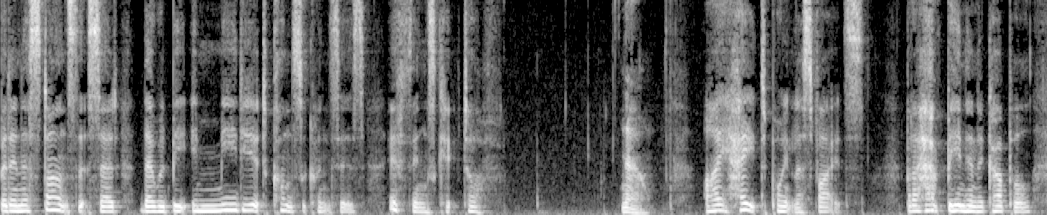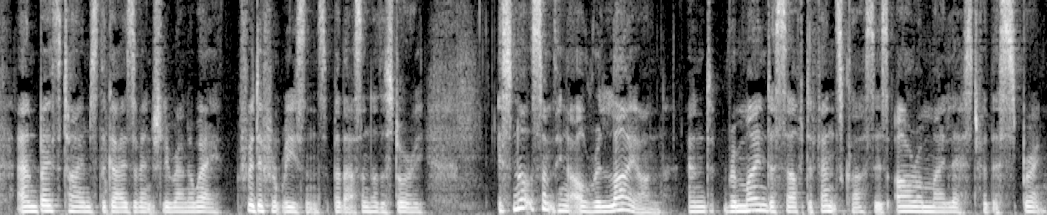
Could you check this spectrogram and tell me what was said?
but in a stance that said there would be immediate consequences if things kicked off. Now, I hate pointless fights, but I have been in a couple, and both times the guys eventually ran away for different reasons, but that's another story. It's not something I'll rely on, and reminder self defence classes are on my list for this spring.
